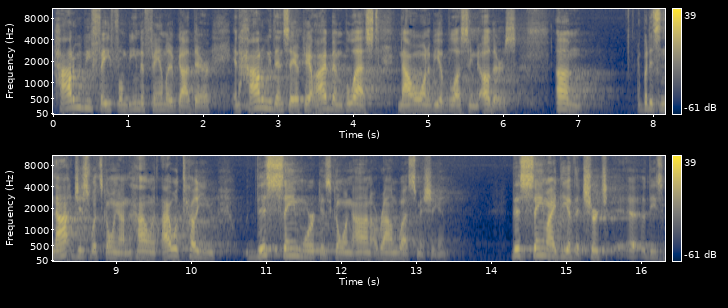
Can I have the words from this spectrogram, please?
How do we be faithful in being the family of God there? And how do we then say, okay, I've been blessed, now I want to be a blessing to others? Um, but it's not just what's going on in Holland. I will tell you, this same work is going on around West Michigan. This same idea of the church, uh, these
